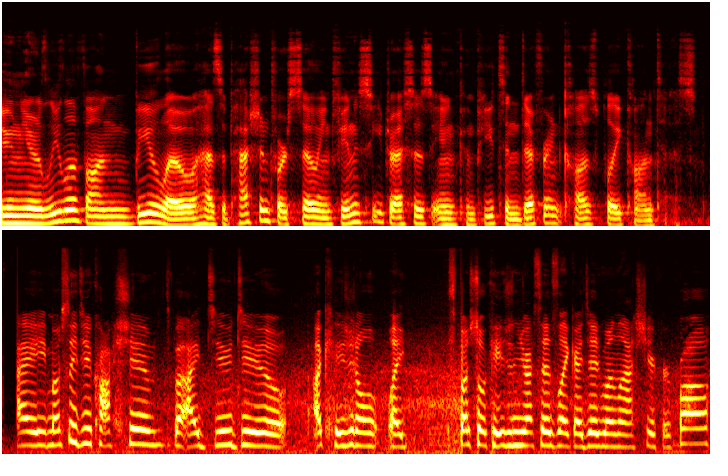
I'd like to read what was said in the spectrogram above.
Junior Lila von Bulow has a passion for sewing fantasy dresses and competes in different cosplay contests. I mostly do costumes, but I do do occasional, like, special occasion dresses, like I did one last year for fall.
